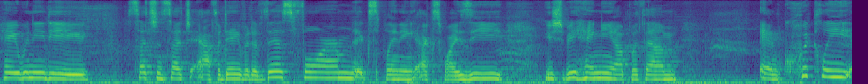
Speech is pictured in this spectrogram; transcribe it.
hey, we need a such and such affidavit of this form explaining XYZ, you should be hanging up with them and quickly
